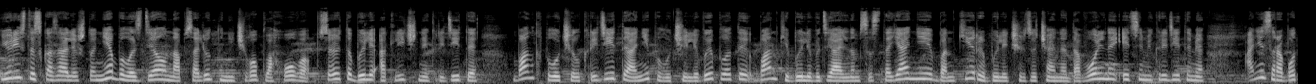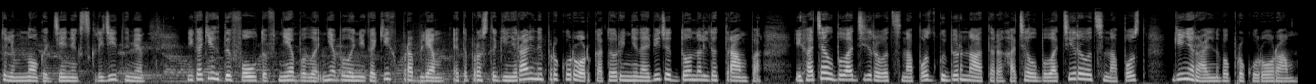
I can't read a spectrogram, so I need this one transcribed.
Юристы сказали, что не было сделано абсолютно ничего плохого. Все это были отличные кредиты. Банк получил кредиты, они получили выплаты, банки были в идеальном состоянии, банкиры были чрезвычайно довольны этими кредитами. Они заработали много денег с кредитами. Никаких дефолтов не было, не было никаких проблем. Это просто генеральный прокурор, который ненавидит Дональда Трампа и хотел баллотироваться на пост губернатора, хотел баллотироваться на пост генерального прокурора.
